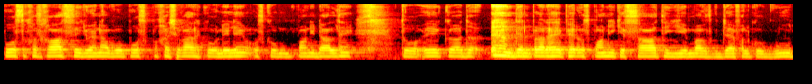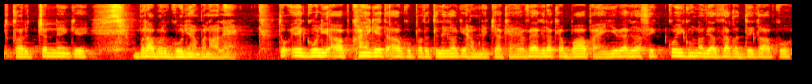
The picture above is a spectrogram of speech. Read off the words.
پوست خشخاش سے جو ہے نا وہ پوست خشخاش کو لے لیں، اس کو پانی ڈال دیں۔ تو ایک دن پڑا رہے، پھر اس پانی کے ساتھ یہ مغز جیفل کو گوندھ کر چنے کے برابر گولیاں بنا لیں۔ تو ایک گولی آپ کھائیں گے تو آپ کو پتہ چلے گا کہ ہم نے کیا کھایا۔ ہے ویگرا کا باپ ہے یہ ویگرا سے کوئی گنا زیادہ طاقت دے گا آپ کو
